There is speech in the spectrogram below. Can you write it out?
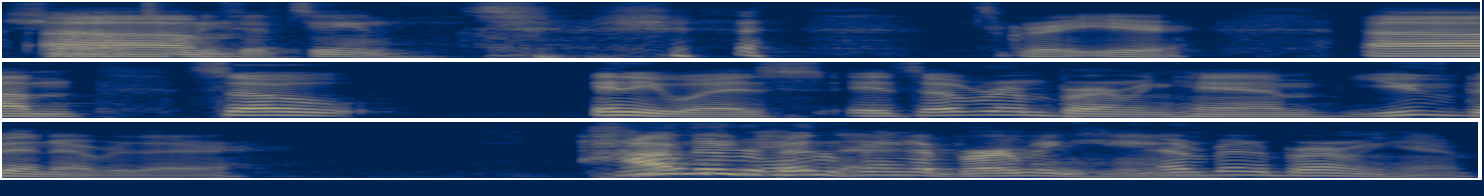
Shout out Um, 2015. it's a great year. Um, so, anyways, it's over in Birmingham. You've been over there. How I've never never been been, to Birmingham? Never been to Birmingham.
